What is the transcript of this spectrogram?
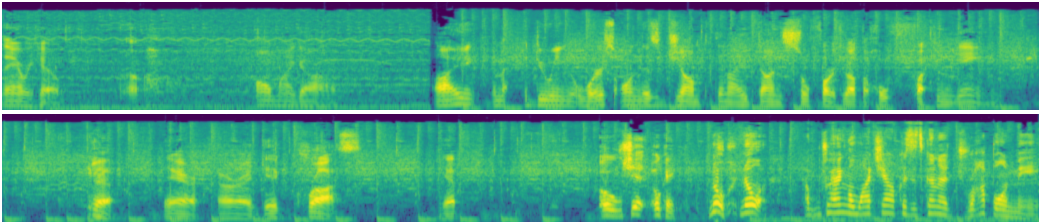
There we go. Oh, oh my god. I am doing worse on this jump than I've done so far throughout the whole fucking game. Yeah. There. Alright, get across. Yep. Oh shit, okay. No, no! I'm trying to watch out because it's gonna drop on me.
